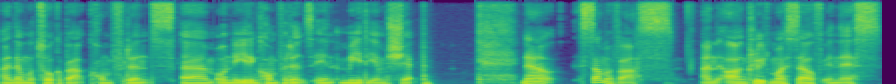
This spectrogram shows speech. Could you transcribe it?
and then we'll talk about confidence um, or needing confidence in mediumship. Now, some of us, and I include myself in this,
